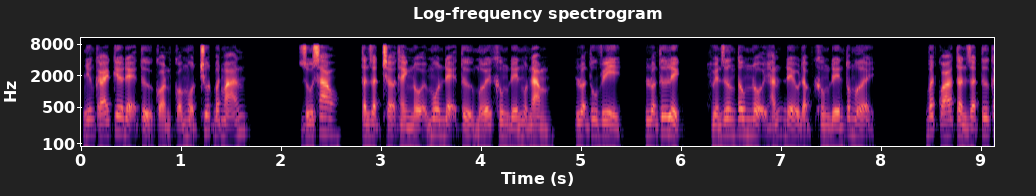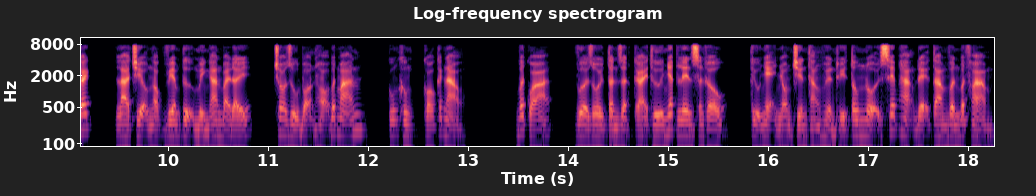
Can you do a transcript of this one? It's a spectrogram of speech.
những cái kia đệ tử còn có một chút bất mãn. Dù sao, tần giật trở thành nội môn đệ tử mới không đến một năm, luận tu vi, luận tư lịch, huyền dương tông nội hắn đều đập không đến top mười. Bất quá tần giật tư cách là triệu ngọc viêm tự mình an bài đấy, cho dù bọn họ bất mãn, cũng không có cách nào. Bất quá, vừa rồi tần giật cái thứ nhất lên sân khấu tự nhẹ nhõm chiến thắng huyền thủy tông nội xếp hạng đệ tam vân bất phàm.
